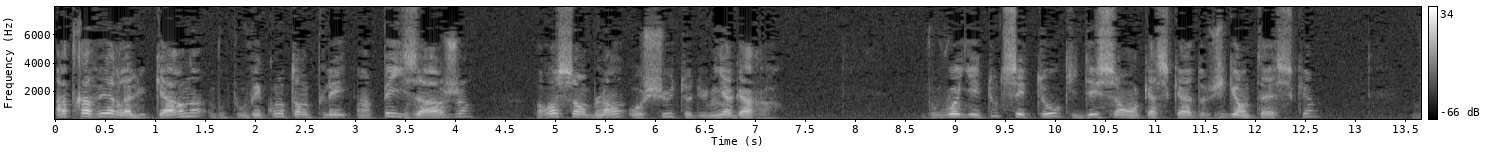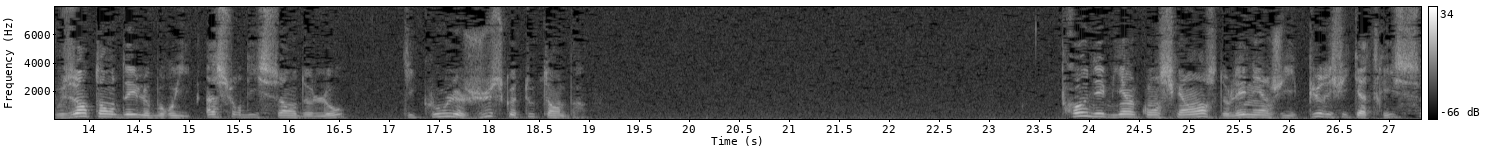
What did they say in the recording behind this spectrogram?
À travers la lucarne, vous pouvez contempler un paysage ressemblant aux chutes du Niagara. Vous voyez toute cette eau qui descend en cascade gigantesque. Vous entendez le bruit assourdissant de l'eau qui coule jusque tout en bas. Prenez bien conscience de l'énergie purificatrice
